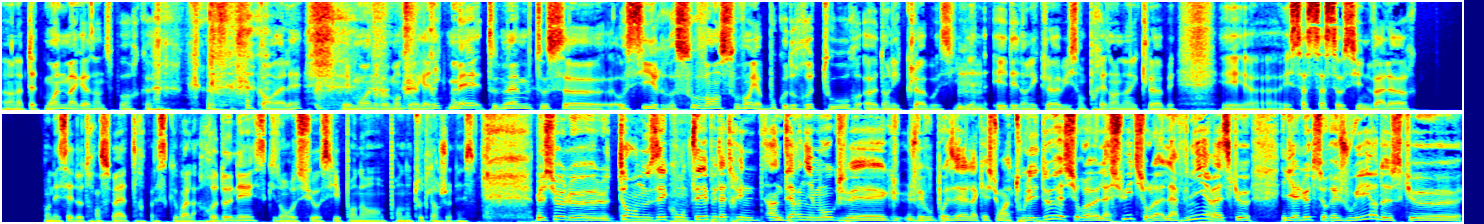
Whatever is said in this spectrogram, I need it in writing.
Euh, on a peut-être moins de magasins de sport que, qu'en Valais et moins de remontées mécaniques, mais tout de même tous euh, aussi souvent, souvent il y a beaucoup de retours euh, dans les clubs aussi. Ils mhm. viennent aider dans les clubs, ils sont présents dans les clubs et, et, et ça, ça c'est aussi une valeur qu'on essaie de transmettre parce que voilà, redonner ce qu'ils ont reçu aussi pendant, pendant toute leur jeunesse. Messieurs, le, le temps nous est compté. Peut-être un dernier mot que je vais, que je vais vous poser la question à tous les deux sur euh, la suite, sur la- l'avenir. Est-ce que il y a lieu de se réjouir de ce que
